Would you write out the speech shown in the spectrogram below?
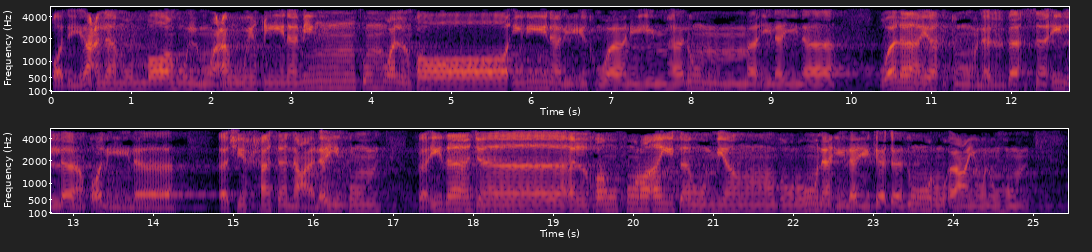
قد يعلم الله المعوقين منكم والقائلين لإخوانهم هلم إلينا ولا يأتون البأس إلا قليلا أشحة عليكم فإذا جاء الخوف رأيتهم ينظرون إليك تدور أعينهم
